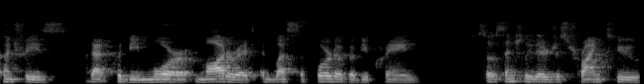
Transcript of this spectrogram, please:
countries that could be more moderate and less supportive of Ukraine. So essentially, they're just trying to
